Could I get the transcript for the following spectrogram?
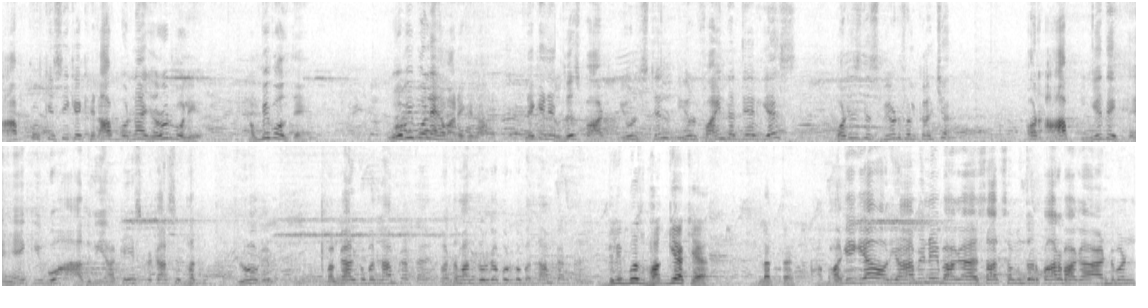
आपको किसी के खिलाफ बोलना है, ज़रूर बोलिए। हम भी बोलते हैं। वो भी बोले हमारे खिलाफ। लेकिन this part you still you find that there yes what is this beautiful culture और आप ये देखते हैं कि वो आदमी आके इस प्रकार से भद लोग बंगाल को बदनाम करता है वर्धमान दुर्गापुर को बदनाम करता है। दिलीप घोष भाग गया क्या लगता है? भागी भागे गया और यहाँ भी नहीं भागा है सात समुद्र पार भागा अंडमान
